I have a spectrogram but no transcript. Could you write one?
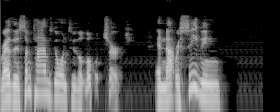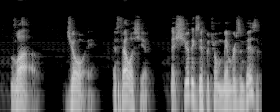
rather than sometimes going to the local church and not receiving love, joy, and fellowship that should exist between members and visitors.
